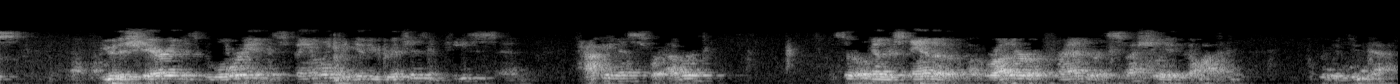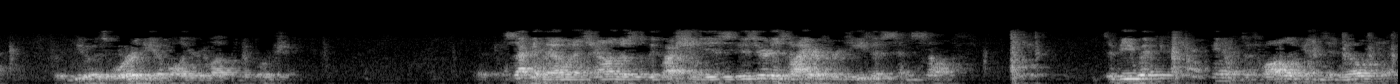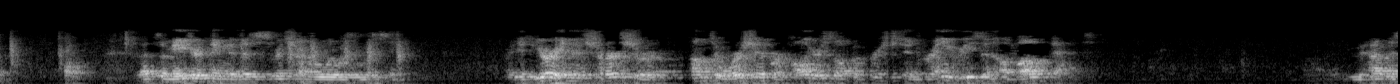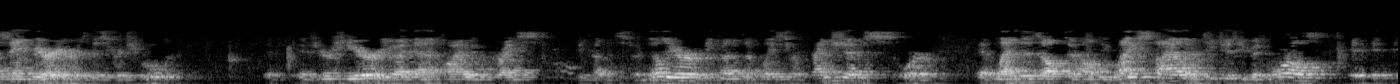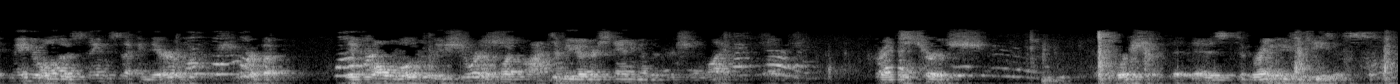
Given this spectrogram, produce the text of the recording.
you to share in His glory and His family, to give you riches and peace and happiness forever. I certainly understand a, a brother a friend or especially a God who would do that for you is worthy of all your love and devotion. Secondly, I want to challenge us with the question, is, is your desire for Jesus himself? To be with him, to follow him, to know him? That's a major thing that this rich young ruler was missing. If you're in the church or come to worship or call yourself a Christian for any reason above that, you have the same barrier as this rich ruler. If, you're here or you identify with Christ because it's familiar, because it's a place for friendships, or it lends itself to a healthy lifestyle, or teaches you good morals, it, it, it may do all those things secondarily, for sure, but they fall woefully short of what ought to be understanding of the Christian life. Christ's church, worship, that is to bring you to Jesus.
